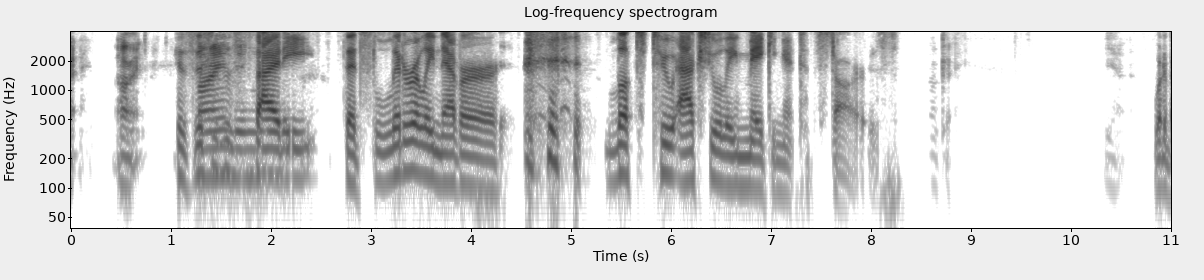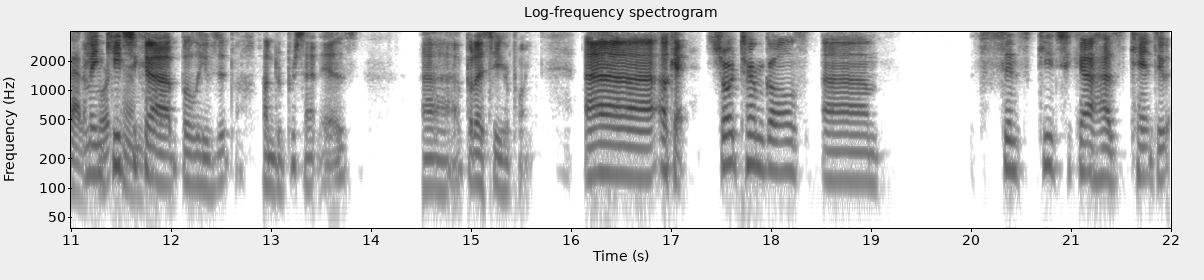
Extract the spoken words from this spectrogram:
Okay. All right. Because this is a society that's literally never looked to actually making it to the stars. Okay. Yeah. What about a I mean, short-term Kichika believes it 100% is, uh, but I see your point. Uh, okay, short-term goals. Um, since Kichika has can't do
